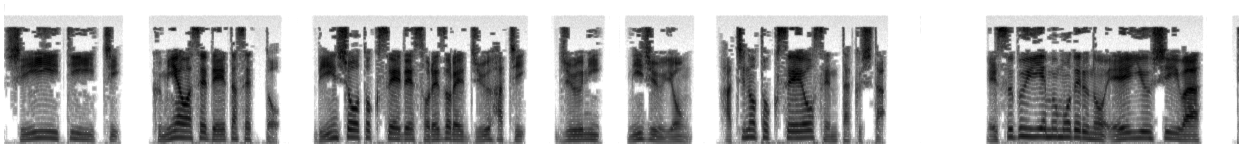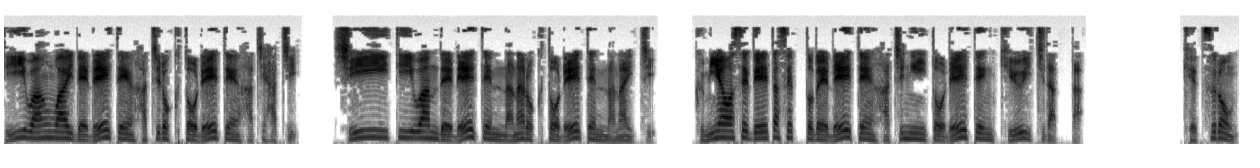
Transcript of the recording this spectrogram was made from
CET1、組み合わせデータセット、臨床特性でそれぞれ18、12、24、8の特性を選択した。SVM モデルの AUC は T1Y で0.86と0.88、CET1 で0.76と0.71、組み合わせデータセットで0.82と0.91だった。結論。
